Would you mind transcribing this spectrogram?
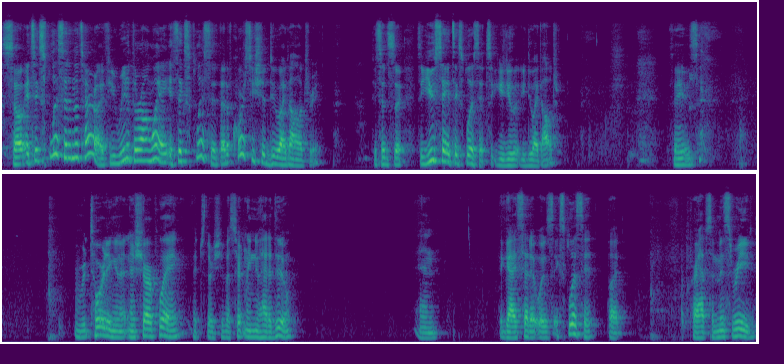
so it's explicit in the Torah. If you read it the wrong way, it's explicit that of course you should do idolatry. He said, so, so you say it's explicit, so you do, you do idolatry. So he was retorting in a, in a sharp way, which the Shiva certainly knew how to do. And the guy said it was explicit, but perhaps a misread.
